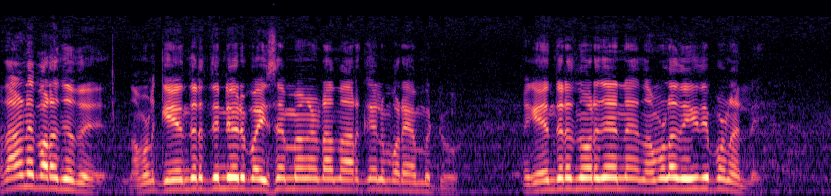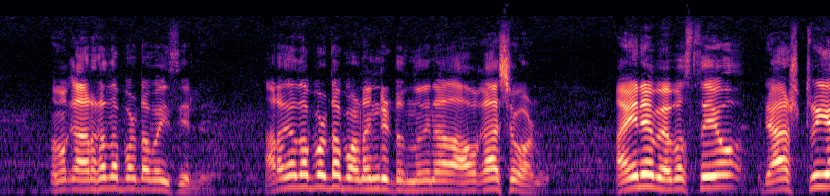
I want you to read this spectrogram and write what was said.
അതാണ് പറഞ്ഞത്. നമ്മൾ കേന്ദ്രത്തിന്റെ ഒരു പൈസ വേണ്ടെന്ന് ആർക്കെങ്കിലും പറയാൻ പറ്റുമോ? കേന്ദ്രം എന്ന് പറഞ്ഞാൽ നമ്മളെ നീതിപ്പണല്ലേ നമുക്ക് അർഹതപ്പെട്ട പൈസയല്ലേ? അർഹതപ്പെട്ട പണം കിട്ടുന്നതിന് അത് അവകാശമാണ്. അതിനെ വ്യവസ്ഥയോ രാഷ്ട്രീയ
